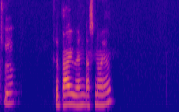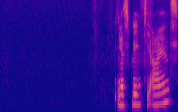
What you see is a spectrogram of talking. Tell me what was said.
Für? für Byron, das neue. Jetzt blinkt die 1.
